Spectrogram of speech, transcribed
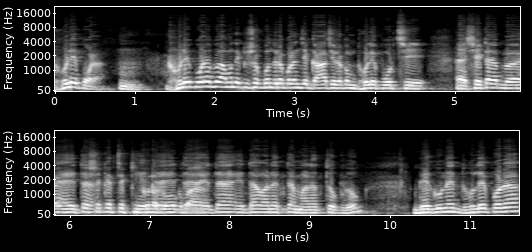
ঢলে পড়া হুম। ঢলে পড়া বা আমাদের কৃষক বন্ধুরা বলেন যে গাছ এরকম ঢলে পড়ছে হ্যাঁ, সেটা হ্যাঁ, এটা সেক্ষেত্রে কি কোনো এটা- রোগ বা এটা এটাও আর একটা মারাত্মক রোগ। বেগুনের ঢলে পড়া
